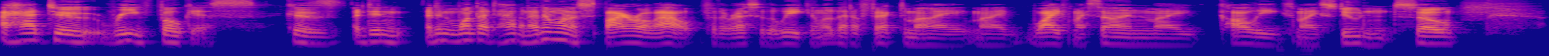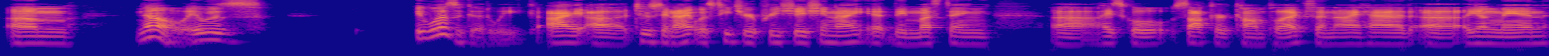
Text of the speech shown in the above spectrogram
I had to refocus because I didn't I didn't want that to happen. I didn't want to spiral out for the rest of the week and let that affect my my wife, my son, my colleagues, my students. So um no, it was it was a good week. I uh Tuesday night was teacher appreciation night at the Mustang uh, high school soccer complex, and I had uh, a young man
